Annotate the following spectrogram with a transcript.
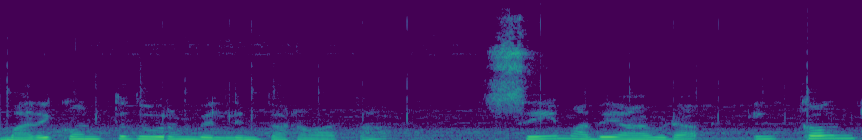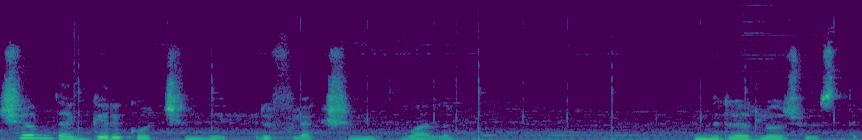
మరికొంత దూరం వెళ్ళిన తర్వాత సేమ్ అదే ఆవిడ ఇంకొంచెం దగ్గరికి వచ్చింది రిఫ్లెక్షన్ వాళ్ళకి. మిర్రర్లో చూస్తే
